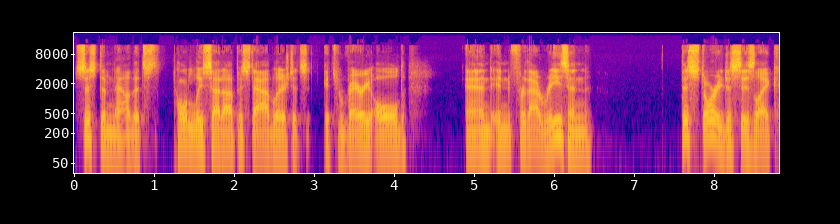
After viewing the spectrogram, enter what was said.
system now that's totally set up, established. It's it's very old, and and for that reason, this story just is like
